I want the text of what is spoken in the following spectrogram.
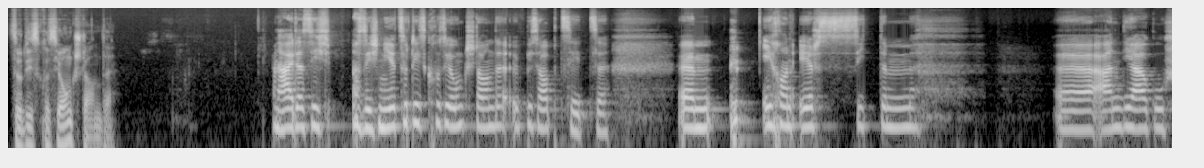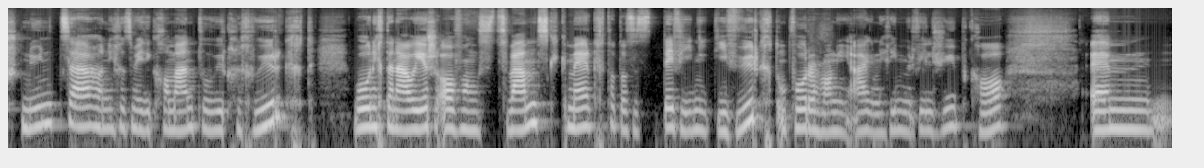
zur Diskussion gestanden? Nein, das ist, das ist nie zur Diskussion gestanden, etwas abzusetzen. Ähm, ich habe erst seit dem äh, Ende August 19 habe ich ein Medikament, das wirklich wirkt, wo ich dann auch erst Anfangs 20 gemerkt habe, dass es definitiv wirkt und vorher habe ich eigentlich immer viel Schübe. Ähm,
